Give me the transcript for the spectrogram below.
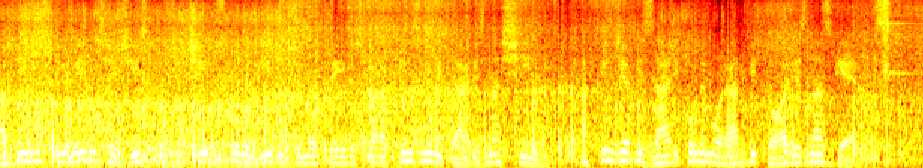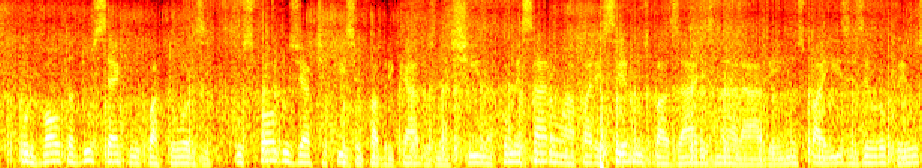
havia os primeiros registros de tiros coloridos de moteiros para fins militares na China, a fim de avisar e comemorar vitórias nas guerras. Por volta do século XIV, os fogos de artifício fabricados na China começaram a aparecer nos bazares na Arábia e nos países europeus,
